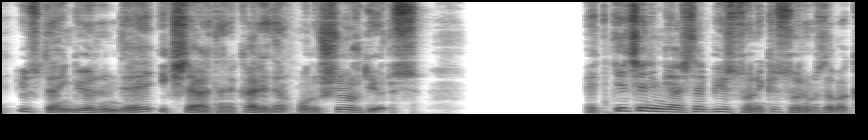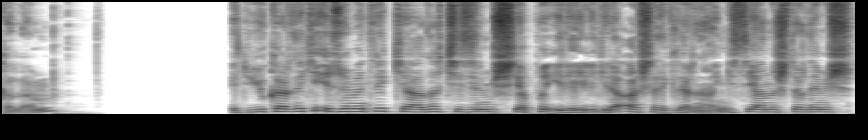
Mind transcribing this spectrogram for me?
Evet, üstten görünümde ikişer tane kareden oluşuyor diyoruz. Evet, geçelim gençler bir sonraki sorumuza bakalım. Evet, yukarıdaki izometrik kağıda çizilmiş yapı ile ilgili aşağıdakilerin hangisi yanlıştır demiş.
